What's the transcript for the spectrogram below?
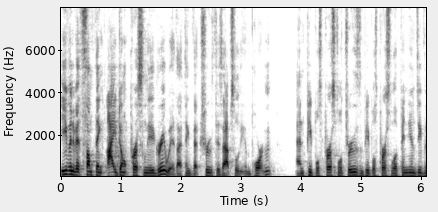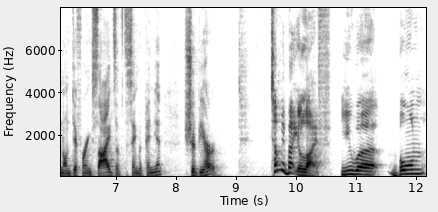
even if it's something I don't personally agree with, I think that truth is absolutely important. And people's personal truths and people's personal opinions, even on differing sides of the same opinion, should be heard. Tell me about your life. You were born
